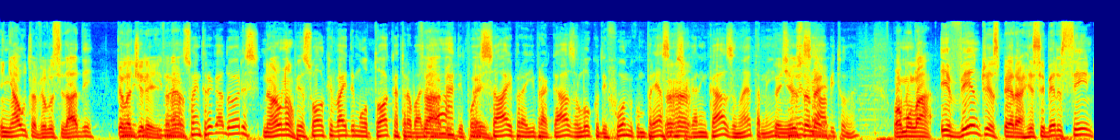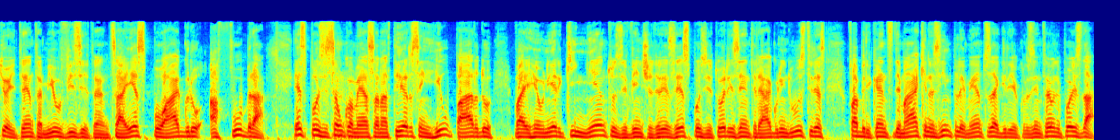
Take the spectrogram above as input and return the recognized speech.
em alta velocidade pela E- direita, e não né? era só entregadores. Não, não. O pessoal que vai de motoca trabalhar, Sabe, depois tem. sai para ir para casa, louco de fome, com pressa de Aham. chegar em casa, não é? Também Tem tinha isso esse também. hábito, né? Vamos lá. Evento espera receber 180 mil visitantes. A Expo Agro Afubra. Exposição começa na terça em Rio Pardo. Vai reunir 523 expositores entre agroindústrias, fabricantes de máquinas e implementos agrícolas. Então, depois da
